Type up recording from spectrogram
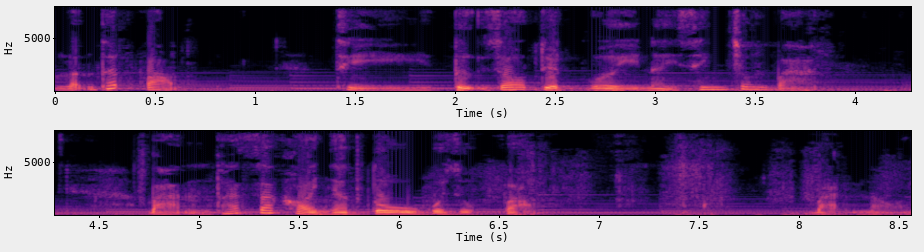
lẫn thất vọng, Thì tự do tuyệt vời nảy sinh trong bạn. Bạn thoát ra khỏi nhà tù của dục vọng. Bạn nói,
